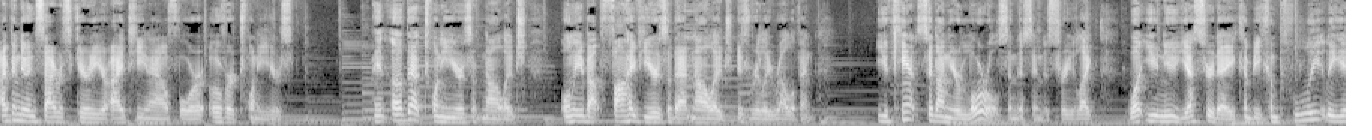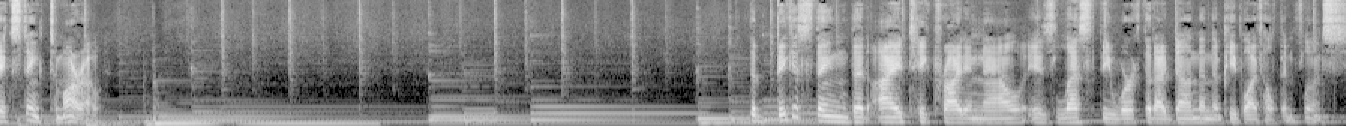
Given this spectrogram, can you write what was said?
I've been doing cybersecurity or IT now for over 20 years. And of that 20 years of knowledge, only about five years of that knowledge is really relevant. You can't sit on your laurels in this industry. Like what you knew yesterday can be completely extinct tomorrow. The biggest thing that I take pride in now is less the work that I've done than the people I've helped influence.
